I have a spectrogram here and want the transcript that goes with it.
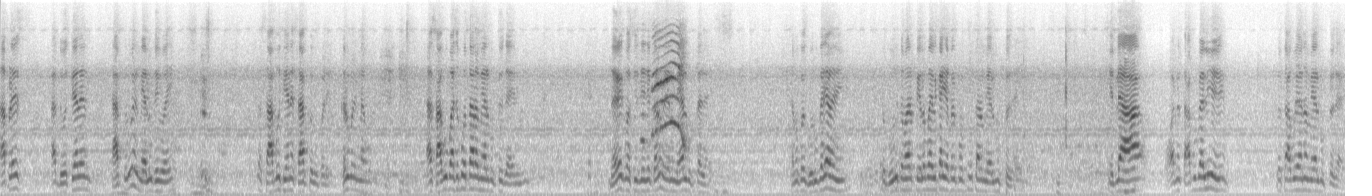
આપણે આ ધોતિયાને સાફ કરવું હોય ને મેલું થયું હોય સાબુથી એને સાફ કરવું પડે. કરવું પડે ના આ સાબુ પાસે પોતાનો મેલ મૂકતો જાય. દરેક વસ્તુ જે જે કરો એનો મેલ મૂકતા જાય. તમે કોઈ ગુરુ કર્યા હોય ને, તો ગુરુ તમારો પેલો મેલ કાઢી આપે પોતાનો મેલ મૂકતો જાય. એટલે આ અને સાબુ ગાલીએ તો સાબુ એનો મેલ મૂકતો જાય.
